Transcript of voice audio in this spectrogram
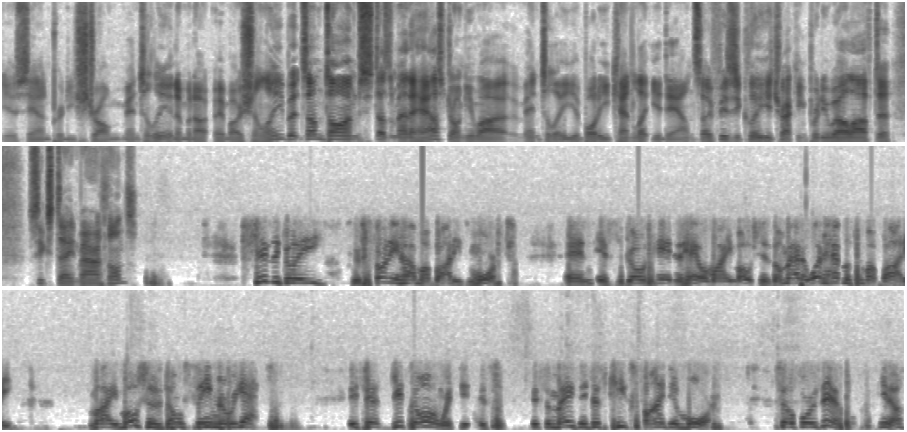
you sound pretty strong mentally and emo- emotionally, but sometimes doesn't matter how strong you are mentally, your body can let you down. So physically, you're tracking pretty well after 16 marathons. Physically, it's funny how my body's morphed, and it goes hand in hand with my emotions. No matter what happens to my body, my emotions don't seem to react. It just gets on with it. It's it's amazing. It just keeps finding more. So, for example, you know,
